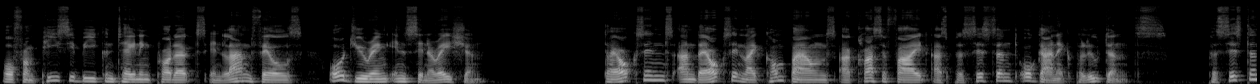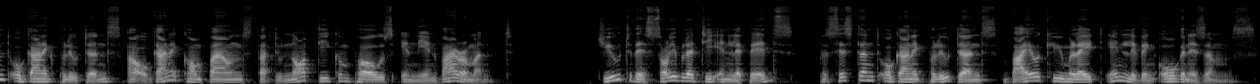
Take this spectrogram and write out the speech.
or from PCB containing products in landfills or during incineration. Dioxins and dioxin-like compounds are classified as persistent organic pollutants. Persistent organic pollutants are organic compounds that do not decompose in the environment. Due to their solubility in lipids, persistent organic pollutants bioaccumulate in living organisms.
